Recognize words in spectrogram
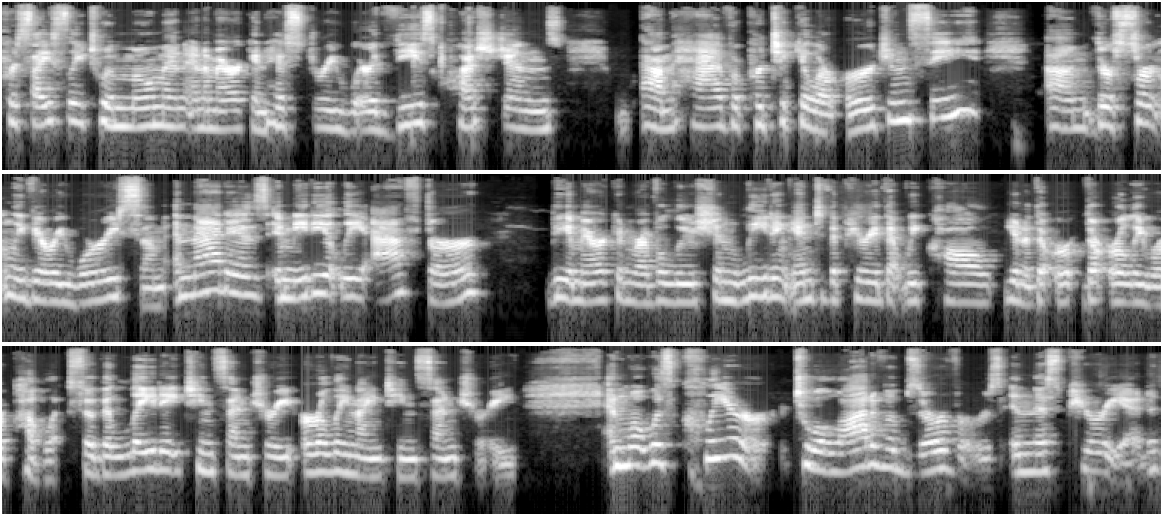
precisely to a moment in American history where these questions um, have a particular urgency. Um, they're certainly very worrisome, and that is immediately after the American Revolution leading into the period that we call, you know, the, the early republic. So the late 18th century, early 19th century. And what was clear to a lot of observers in this period,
